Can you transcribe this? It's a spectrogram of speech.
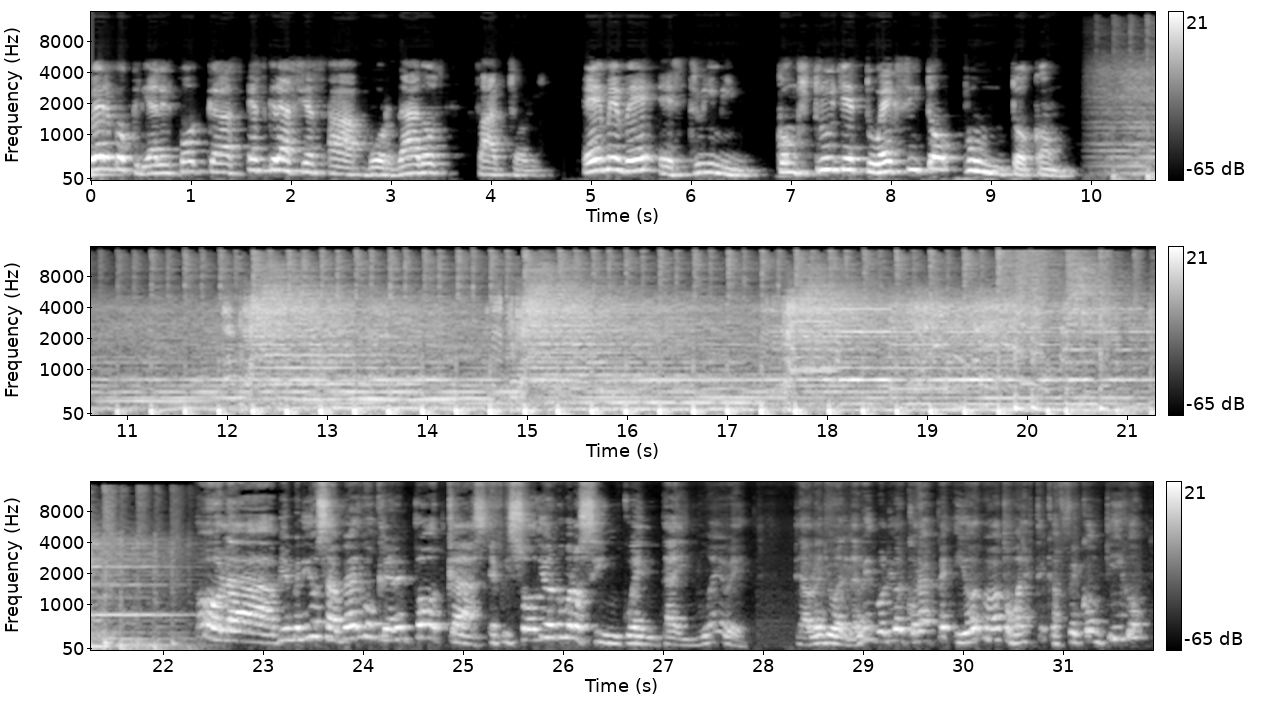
Verbo Criar el Podcast es gracias a Bordados Factory. MB Streaming. Construye tu éxito.com. Hola, bienvenidos a Verbo Crear el Podcast, episodio número 59. Te habla Joel David Bolívar Corazpe y hoy me voy a tomar este café contigo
